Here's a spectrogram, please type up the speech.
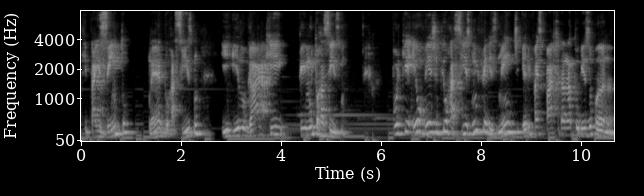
que está isento, né, do racismo e, e lugar que tem muito racismo. Porque eu vejo que o racismo, infelizmente, ele faz parte da natureza humana,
